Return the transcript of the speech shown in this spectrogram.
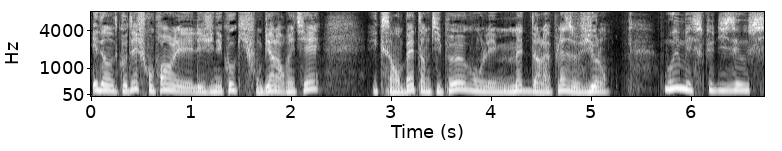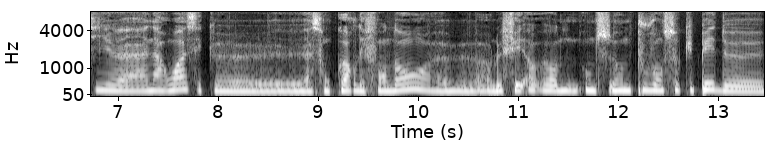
Et d'un autre côté, je comprends les, les gynécos qui font bien leur métier et que ça embête un petit peu qu'on les mette dans la place de violents. Oui, mais ce que disait aussi euh, Anna Roy, c'est que euh, à son corps défendant, euh, le fait, en, ne pouvant s'occuper de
